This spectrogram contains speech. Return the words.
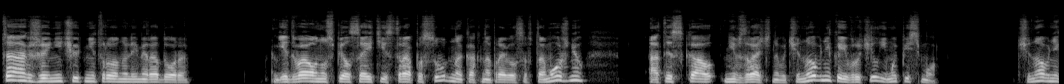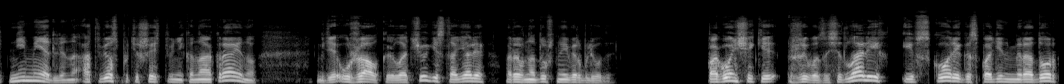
также ничуть не тронули Мирадора. Едва он успел сойти с трапа судна, как направился в таможню, отыскал невзрачного чиновника и вручил ему письмо. Чиновник немедленно отвез путешественника на окраину, где у жалкой лачуги стояли равнодушные верблюды. Погонщики живо заседлали их, и вскоре господин Мирадор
